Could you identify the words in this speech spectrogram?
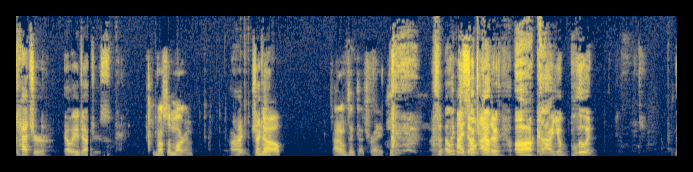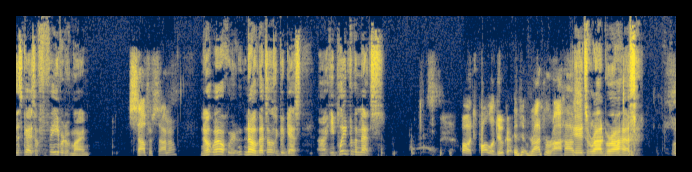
catcher LA Dodgers. Russell Martin. All right, check no. I don't think that's right. I like I with such don't confidence. Oh, Kyle, you blew it. This guy's a favorite of mine. Sal Fasano. No, well, no, that's always a good guess. Uh, he played for the Mets. Oh, it's Paul Lo Duca. Is it Rod Barajas? It's Rod Barajas.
